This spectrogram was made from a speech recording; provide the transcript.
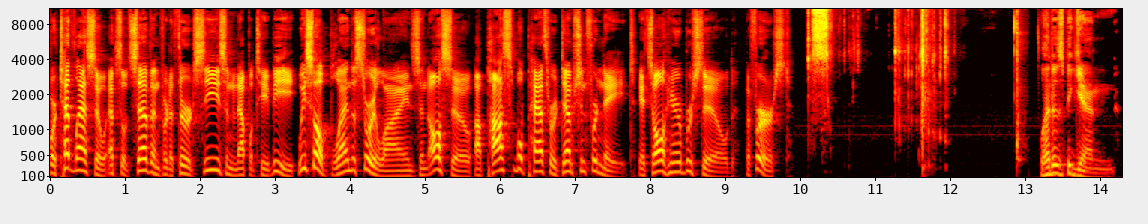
For Ted Lasso episode 7 for the third season on Apple TV, we saw a blend of storylines and also a possible path for redemption for Nate. It's all here in Brewstilled. But first, let us begin.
